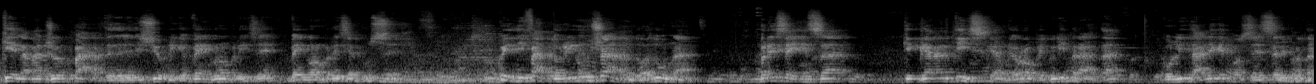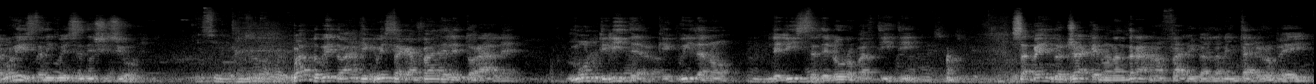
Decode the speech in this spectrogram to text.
che la maggior parte delle decisioni che vengono prese vengono prese a Bruxelles. Quindi di fatto rinunciando ad una presenza che garantisca un'Europa equilibrata con l'Italia che possa essere protagonista di queste decisioni. Quando vedo anche in questa campagna elettorale molti leader che guidano le liste dei loro partiti, sapendo già che non andranno a fare i parlamentari europei,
